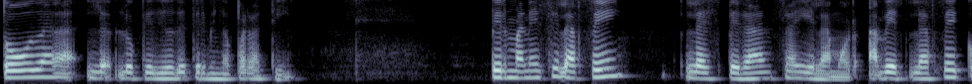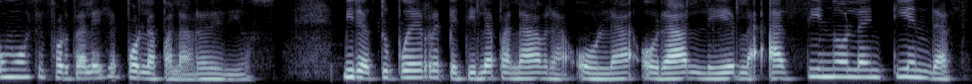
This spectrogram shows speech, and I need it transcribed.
todo lo que Dios determinó para ti. Permanece la fe, la esperanza y el amor. A ver, la fe cómo se fortalece por la palabra de Dios. Mira, tú puedes repetir la palabra, orar, leerla, así no la entiendas.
